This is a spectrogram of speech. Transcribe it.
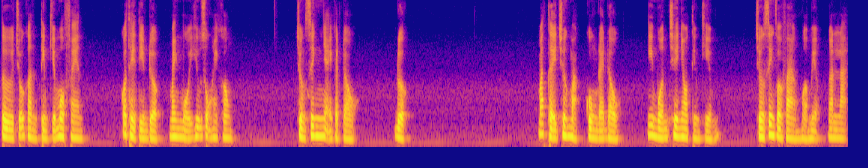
Từ chỗ gần tìm kiếm một phen. Có thể tìm được manh mối hữu dụng hay không? Trường sinh nhạy gật đầu. Được. Mắt thấy trương mặt cùng đại đầu Nghĩ muốn chia nhau tìm kiếm, Trường sinh vội vàng mở miệng ngăn lại.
